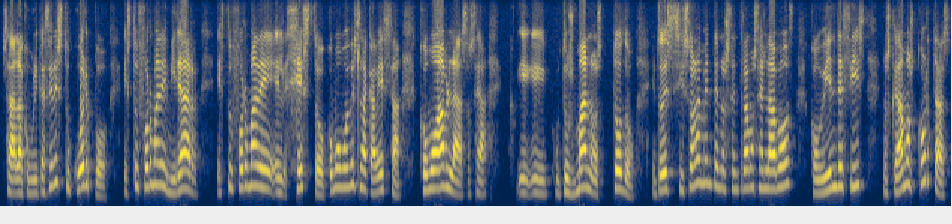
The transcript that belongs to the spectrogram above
O sea, la comunicación es tu cuerpo, es tu forma de mirar, es tu forma de el gesto, cómo mueves la cabeza, cómo hablas, o sea, eh, eh, tus manos, todo. Entonces, si solamente nos centramos en la voz, como bien decís, nos quedamos cortas,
